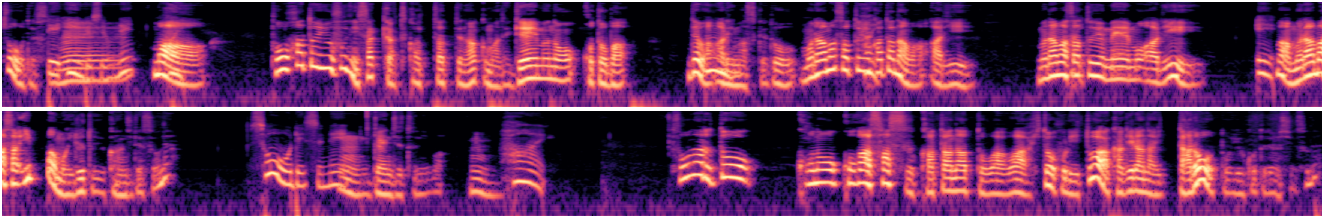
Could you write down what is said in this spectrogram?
そうですね。でいいんですよねまあ、は党派というふうにさっきから使ったっていうのはあくまでゲームの言葉ではありますけど、村正という刀はあり、村正という名もあり、ええまあ村正一派もいるという感じですよね。そうですね。うん、現実には。うん。はい。そうなると、この子が指す刀とはは一振りとは限らないだろうということでよろしいですよね。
